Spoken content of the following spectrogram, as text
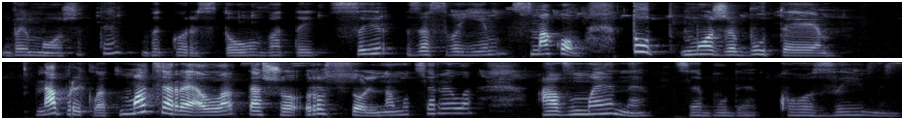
ви можете використовувати сир за своїм смаком. Тут може бути, наприклад, моцарелла, та що розсольна моцарелла, а в мене це буде козиний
